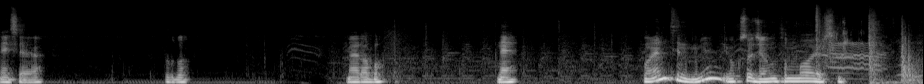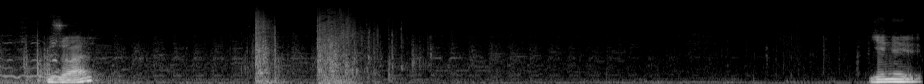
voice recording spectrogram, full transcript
Neyse ya. Burada. Merhaba. Ne? Quentin mi yoksa Jonathan Myers mi? Güzel. Yeni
